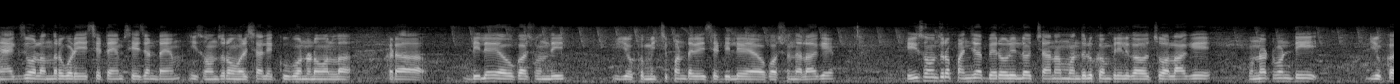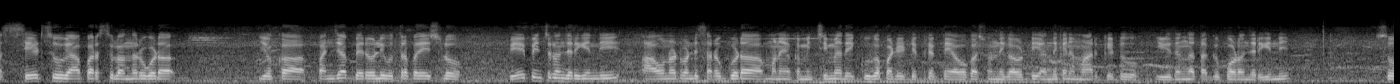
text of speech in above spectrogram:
మ్యాక్సిమం వాళ్ళందరూ కూడా వేసే టైం సీజన్ టైం. ఈ సంవత్సరం వర్షాలు ఎక్కువగా ఉండడం వల్ల ఇక్కడ డిలే అయ్యే అవకాశం ఉంది. ఈ యొక్క మిర్చి పంట వేసే డిలే అయ్యే అవకాశం ఉంది. అలాగే ఈ సంవత్సరం పంజాబ్ బెరోలీలో చాలా మందులు కంపెనీలు కావచ్చు అలాగే ఉన్నటువంటి ఈ యొక్క సేట్స్ వ్యాపారస్తులు అందరూ కూడా ఈ యొక్క పంజాబ్ బెరోలీ ఉత్తరప్రదేశ్లో వేపించడం జరిగింది. ఆ ఉన్నటువంటి సరుకు కూడా మన యొక్క మిర్చి మీద ఎక్కువగా పడి డిఫెక్ట్ అయ్యే అవకాశం ఉంది కాబట్టి అందుకనే మార్కెట్ ఈ విధంగా తగ్గిపోవడం జరిగింది. సో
